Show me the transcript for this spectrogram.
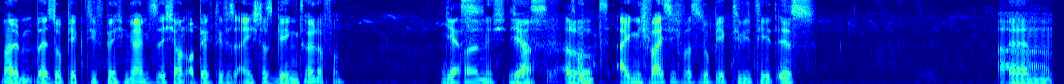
Weil bei subjektiv bin ich mir eigentlich sicher und objektiv ist eigentlich das Gegenteil davon. Yes. Oder nicht? Yes. Also, Und eigentlich weiß ich, was Subjektivität ist. Ähm,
